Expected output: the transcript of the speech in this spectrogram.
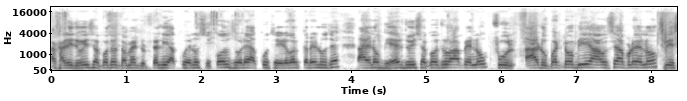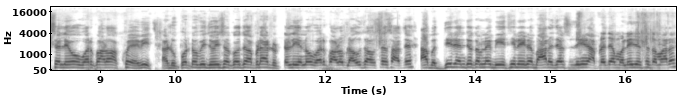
આ ખાલી જોઈ શકો છો તમે ટોટલી આખું એનું સિકોન્સ જોડે આખું થ્રેડ વર્ક કરેલું છે. આ એનો ઘેર જોઈ શકો છો આપ એનું ફૂલ આ દુપટ્ટો બી આવશે આપણો એનો સ્પેશિયલ એવો વર્ક વાળો આખો હેવી જ. આ દુપટ્ટો બી જોઈ શકો છો આપણે આ ટોટલી એનો વર્ક વાળો બ્લાઉઝ આવશે સાથે. આ બધી રેન્જો તમને બેથી લઈને બાર હજાર સુધીની આપણે ત્યાં મળી જશે તમારે.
